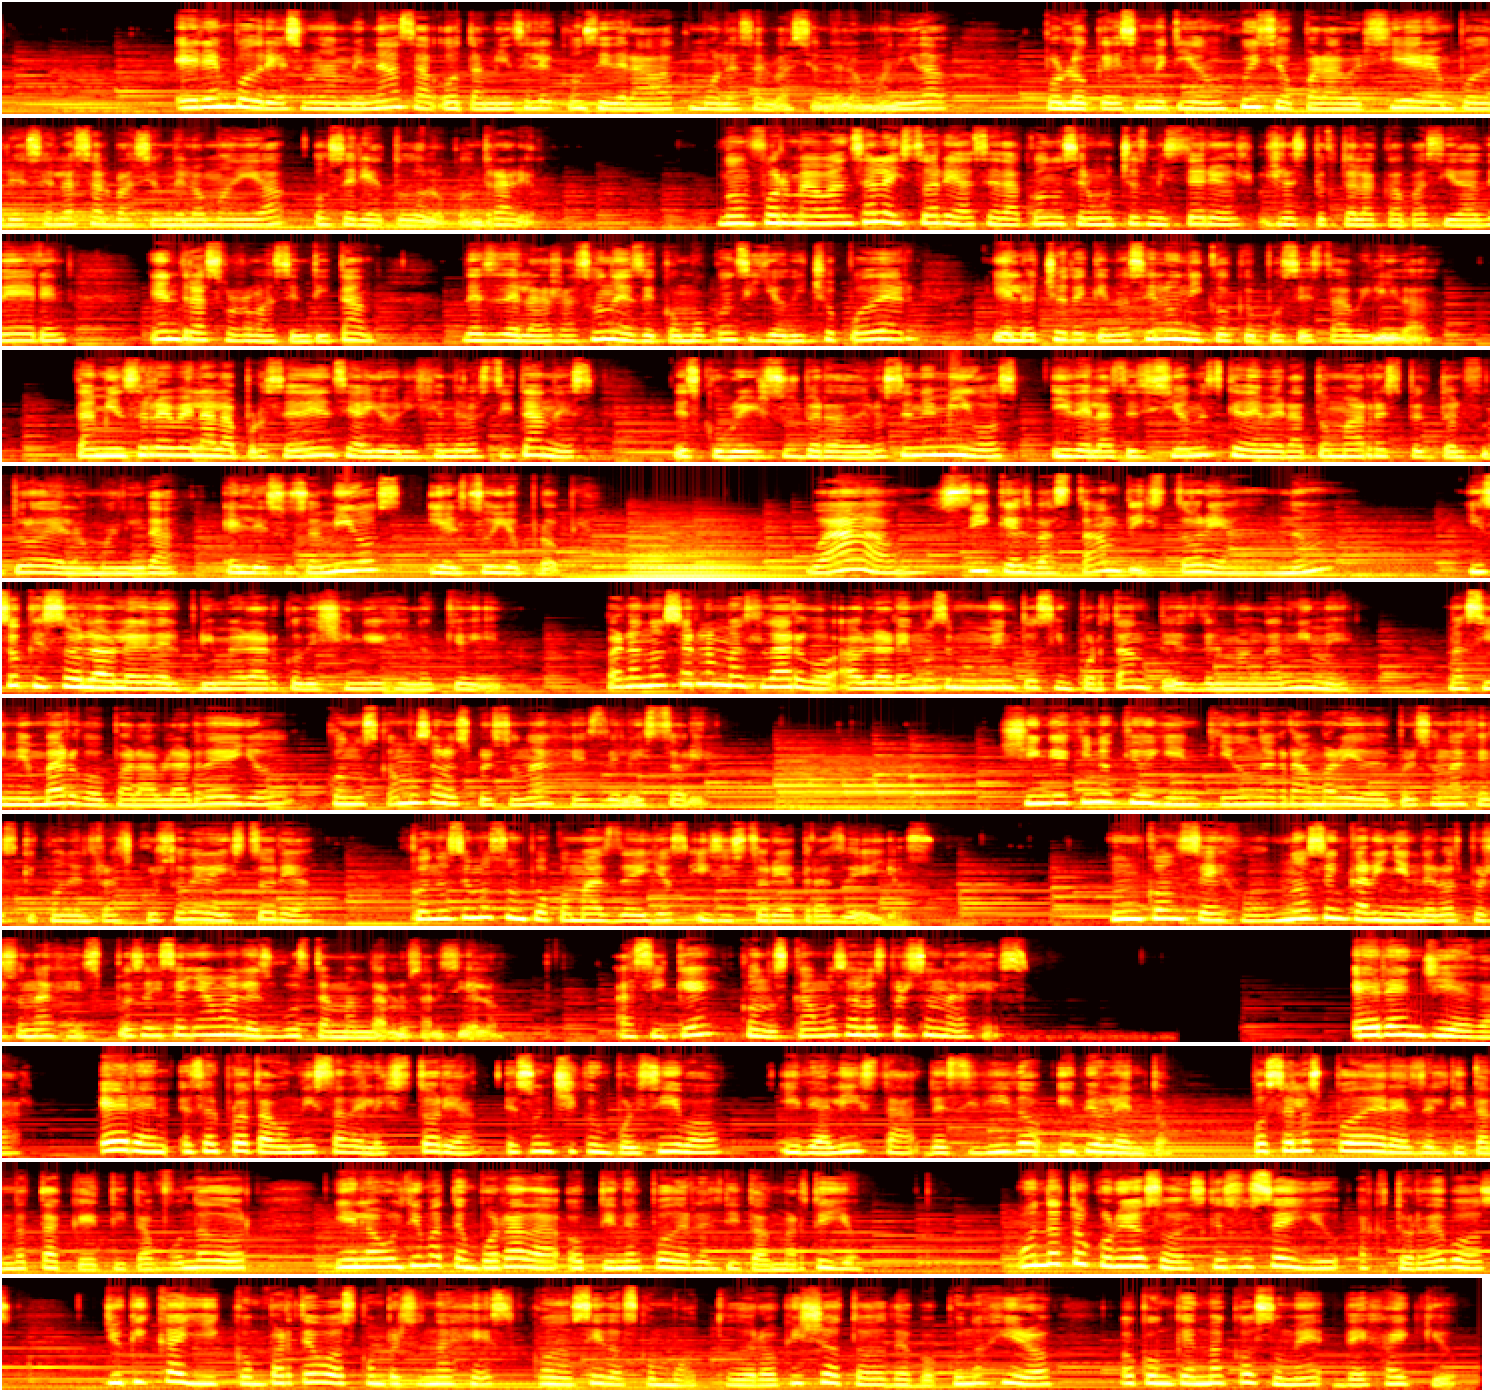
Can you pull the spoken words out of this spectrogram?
Eren podría ser una amenaza o también se le consideraba como la salvación de la humanidad, por lo que es sometido a un juicio para ver si Eren podría ser la salvación de la humanidad o sería todo lo contrario. Conforme avanza la historia, se da a conocer muchos misterios respecto a la capacidad de Eren en transformarse en titán, desde las razones de cómo consiguió dicho poder y el hecho de que no es el único que posee esta habilidad. También se revela la procedencia y origen de los titanes, descubrir sus verdaderos enemigos y de las decisiones que deberá tomar respecto al futuro de la humanidad, el de sus amigos y el suyo propio. ¡Wow! Sí que es bastante historia, ¿no? Y eso que solo hablaré del primer arco de Shingeki no Kyojin. Para no hacerlo más largo, hablaremos de momentos importantes del manga anime, mas sin embargo, para hablar de ello, conozcamos a los personajes de la historia. Shingeki no Kyojin tiene una gran variedad de personajes que con el transcurso de la historia Conocemos un poco más de ellos y su historia tras de ellos. Un consejo, no se encariñen de los personajes, pues ahí se llama les gusta mandarlos al cielo. Así que, conozcamos a los personajes. Eren Yeager. Eren es el protagonista de la historia, es un chico impulsivo, idealista, decidido y violento. Posee los poderes del titán de ataque, titán fundador, y en la última temporada obtiene el poder del titán martillo. Un dato curioso es que su Seiyu, actor de voz, Yuki Kaji comparte voz con personajes conocidos como Todoroki Shoto de Boku no Hero o con Ken Makosume de Haikyuu.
